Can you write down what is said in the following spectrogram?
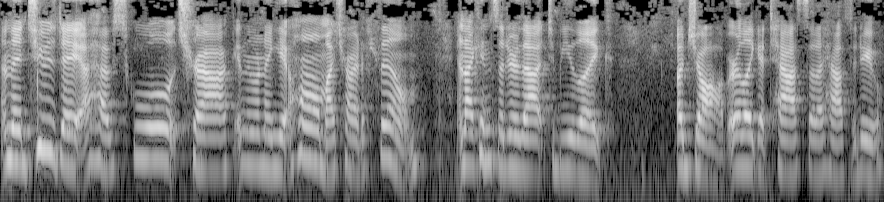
And then Tuesday I have school, track, and then when I get home I try to film. And I consider that to be like a job or like a task that I have to do.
